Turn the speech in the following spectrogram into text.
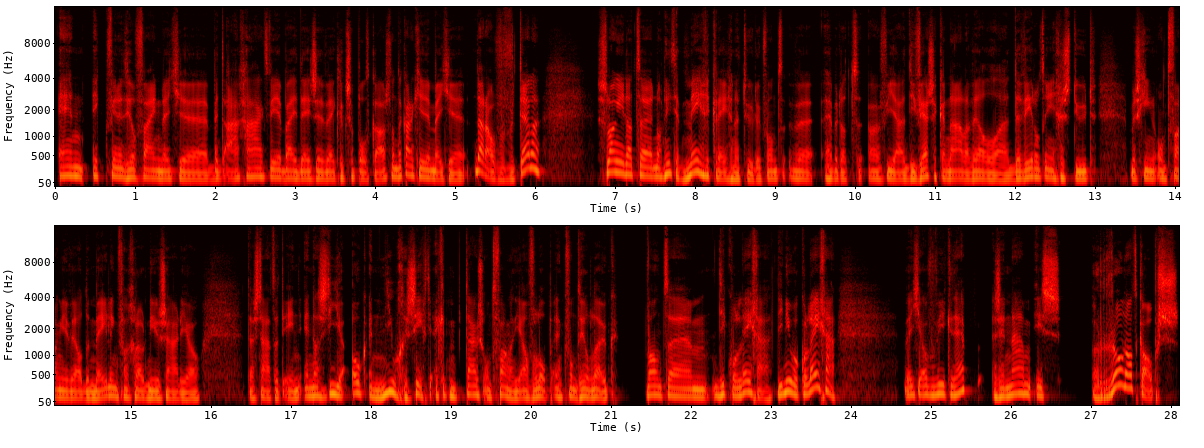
En ik vind het heel fijn dat je bent aangehaakt weer bij deze wekelijkse podcast. Want dan kan ik je een beetje daarover vertellen. Zolang je dat uh, nog niet hebt meegekregen natuurlijk. Want we hebben dat uh, via diverse kanalen wel uh, de wereld ingestuurd. Misschien ontvang je wel de mailing van Groot Nieuwsradio. Daar staat het in. En dan zie je ook een nieuw gezicht. Ik heb hem thuis ontvangen, die envelop. En ik vond het heel leuk. Want ehm, die collega, die nieuwe collega. Weet je over wie ik het heb? Zijn naam is Ronald Koops.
